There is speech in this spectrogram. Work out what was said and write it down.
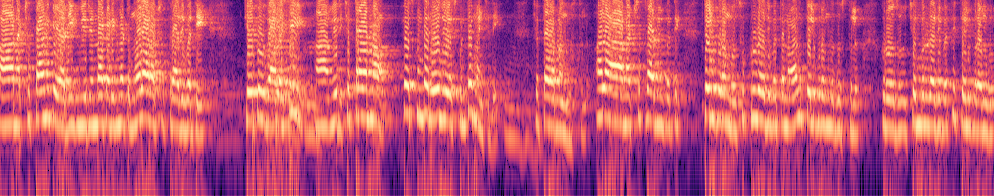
ఆ నక్షత్రానికి అది మీరు ఇందాక అడిగినట్టు మూలా నక్షత్రాధిపతి కేతువు కాబట్టి మీరు చిత్రవర్ణం వేసుకుంటే రోజు వేసుకుంటే మంచిది. చిత్రవర్ణం దుస్తులు. అలా ఆ నక్షత్రాధిపతి తెలుపు రంగు శుక్రుడు అధిపతి అన్న వాళ్ళు తెలుపు రంగు దుస్తులు రోజు చంద్రుడు అధిపతి తెలుపు రంగు.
